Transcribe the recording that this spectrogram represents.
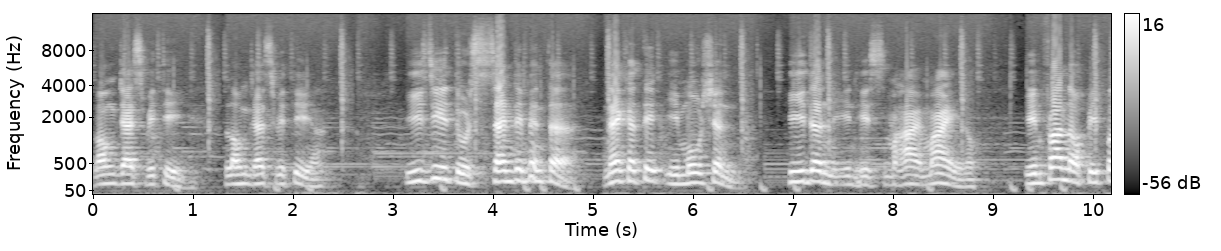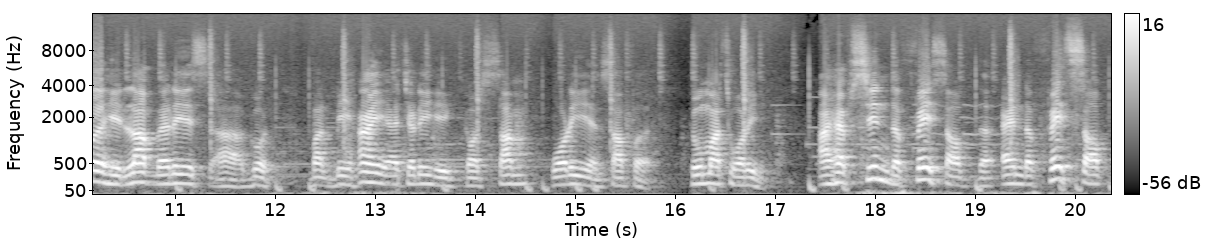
longevity longevity uh. easy to sentimental negative emotion hidden in his mind you know. in front of people he laugh very uh, good but behind actually he got some worry and suffer too much worry. I have seen the face of the and the face of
